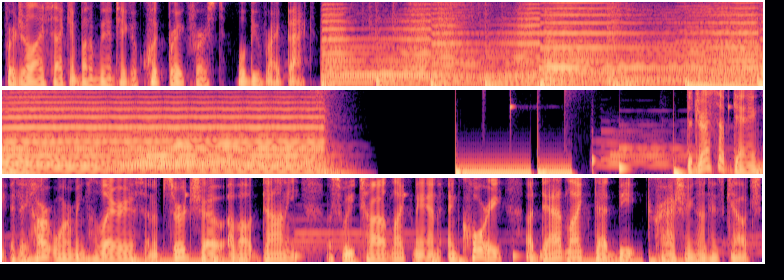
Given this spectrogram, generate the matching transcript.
for July 2nd, but I'm going to take a quick break first. We'll be right back. The Dress Up Gang is a heartwarming, hilarious, and absurd show about Donnie, a sweet childlike man, and Corey, a dad like deadbeat crashing on his couch.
